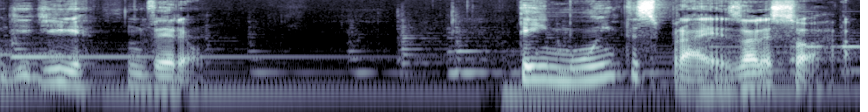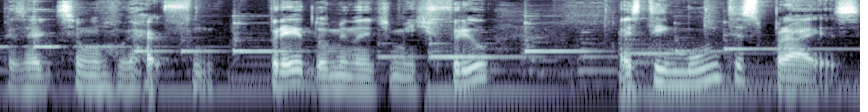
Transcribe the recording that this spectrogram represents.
de dia no verão. Tem muitas praias, olha só, apesar de ser um lugar predominantemente frio, mas tem muitas praias.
